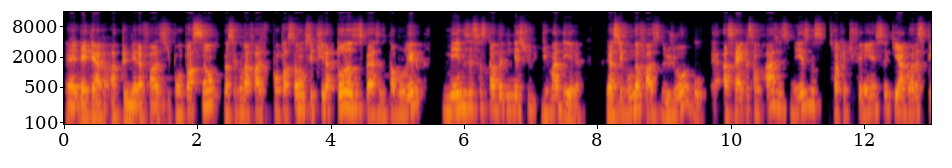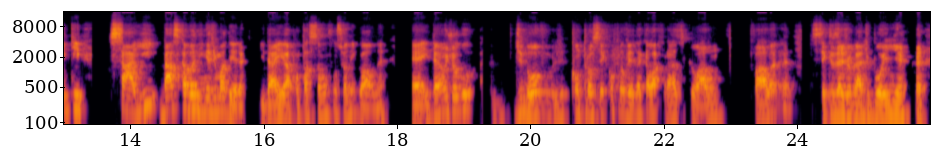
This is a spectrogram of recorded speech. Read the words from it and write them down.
É, daí tem a, a, primeira fase de pontuação. Na segunda fase de pontuação, você tira todas as peças do tabuleiro, menos essas cabaninhas de, de madeira. E a segunda fase do jogo, é, as regras são quase as mesmas, só que a diferença é que agora você tem que sair das cabaninhas de madeira. E daí a pontuação funciona igual, né? É, então é um jogo, de novo, Ctrl-C, Ctrl-V daquela frase que o Alan fala. É, se você quiser jogar de boinha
